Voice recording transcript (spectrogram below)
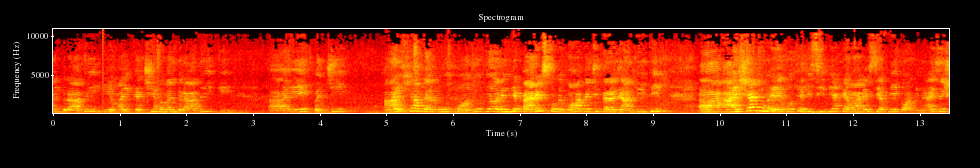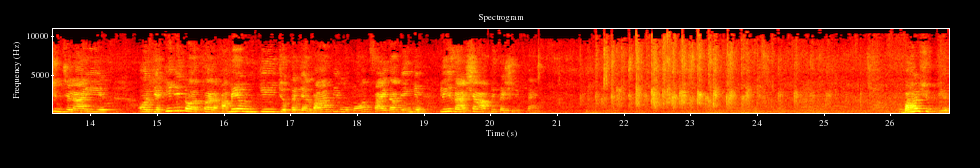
हमारी बरादरी की, हमारी कच्ची ममन बरादरी की एक बच्ची, आयशा महमूद मौजूद है और इनके पेरेंट्स को मैं बहुत अच्छी तरह जानती थी। आयशा जो है, वो थेलीसीमिया के हवाले से अपनी एक ऑर्गेनाइजेशन चला रही है और यकीनी तौर पर हमें उनकी जो तजर्बात है, वो बहुत फ़ायदा देंगे। प्लीज़ आयशा, आप भी तशरीफ़ लाएँ। बहुत शुक्रिया।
